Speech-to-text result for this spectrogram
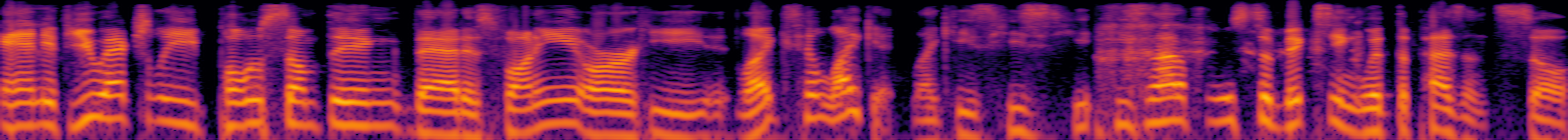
And if you actually post something that is funny or he likes, he'll like it. Like he's he's he, he's not opposed to mixing with the peasants. So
